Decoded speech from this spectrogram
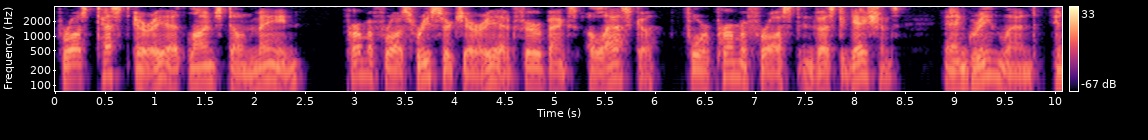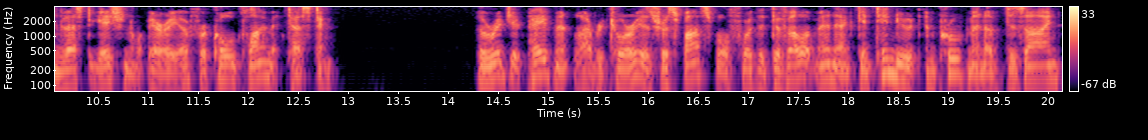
Frost Test Area at Limestone, Maine, Permafrost Research Area at Fairbanks, Alaska, for permafrost investigations, and Greenland Investigational Area for cold climate testing. The Rigid Pavement Laboratory is responsible for the development and continued improvement of design,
